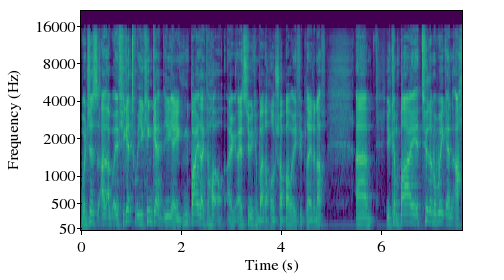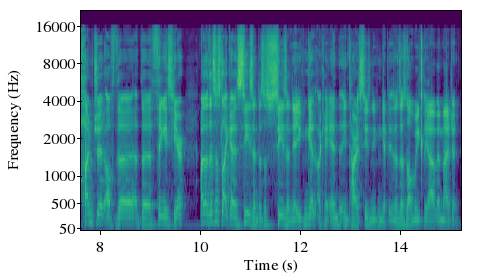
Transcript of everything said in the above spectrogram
which is uh, if you get to, you can get yeah you can buy like the whole I, I assume you can buy the whole shop out if you played enough. Um, you can buy two of them a week and a hundred of the the thingies here. Oh no, this is like a season. This is season. Yeah, you can get okay in the entire season. You can get these. That's not weekly. I imagine.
